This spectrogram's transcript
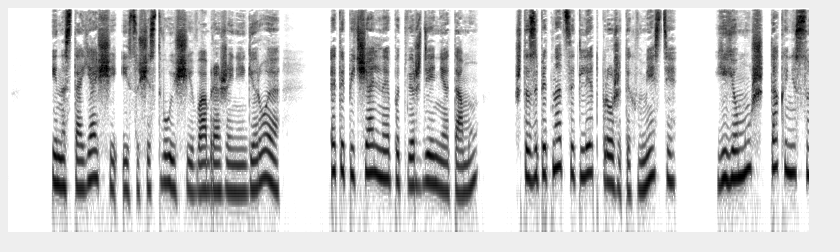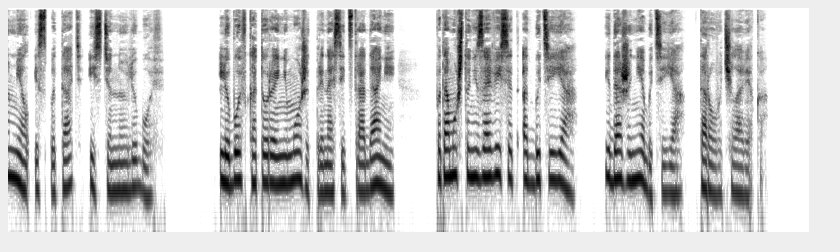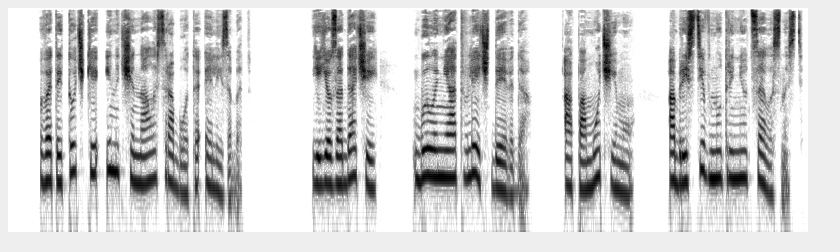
и настоящий, и существующий в воображении героя — это печальное подтверждение тому, что за 15 лет, прожитых вместе, ее муж так и не сумел испытать истинную любовь. Любовь, которая не может приносить страданий, потому что не зависит от бытия и даже небытия второго человека. В этой точке и начиналась работа Элизабет. Ее задачей было не отвлечь Дэвида, а помочь ему обрести внутреннюю целостность,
